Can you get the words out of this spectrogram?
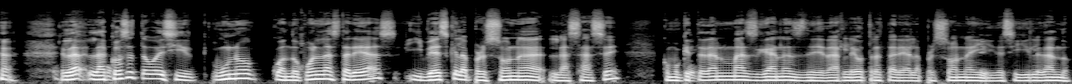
la, la, cosa te voy a decir, uno cuando pone las tareas y ves que la persona las hace, como que te dan más ganas de darle otra tarea a la persona y de seguirle dando.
